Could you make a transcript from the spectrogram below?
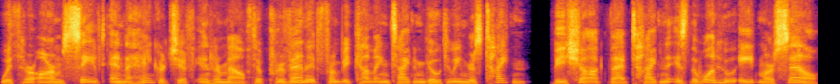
with her arms saved and a handkerchief in her mouth to prevent it from becoming Titan go to Ymir's Titan, be shocked that Titan is the one who ate Marcel.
